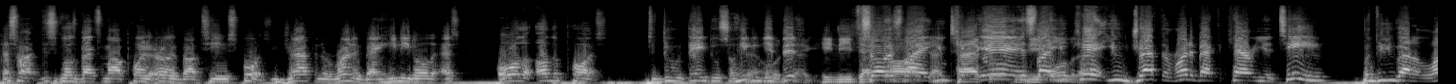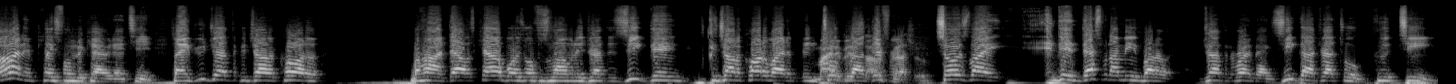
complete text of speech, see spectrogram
That's why this goes back to my point earlier about team sports. You drafting a running back. He need all the es- all the other parts to do what they do, so he can get busy. that- He need that. So it's like you can't. Yeah, it's like you can't. You draft a running back to carry your team, but do you got a line in place for him to carry that team? Like if you drafted Ki-Jana Carter behind Dallas Cowboys offensive line when they drafted Zeke, then Ki-Jana Carter might have been might talked about different. special. So it's like, and then that's what I mean by the drafting a running back. Zeke got drafted to a good team,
